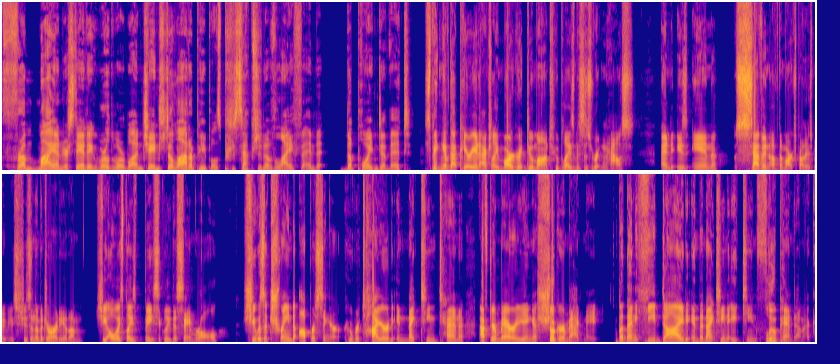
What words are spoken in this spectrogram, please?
from my understanding, World War One changed a lot of people's perception of life and the point of it. Speaking of that period, actually, Margaret Dumont, who plays Mrs. Rittenhouse and is in seven of the Marx Brothers movies, she's in the majority of them. She always plays basically the same role. She was a trained opera singer who retired in 1910 after marrying a sugar magnate, but then he died in the 1918 flu pandemic.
